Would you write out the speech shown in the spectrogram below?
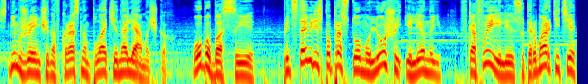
С ним женщина в красном платье на лямочках. Оба босые, Представились по-простому Лешей и Леной. В кафе или супермаркете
